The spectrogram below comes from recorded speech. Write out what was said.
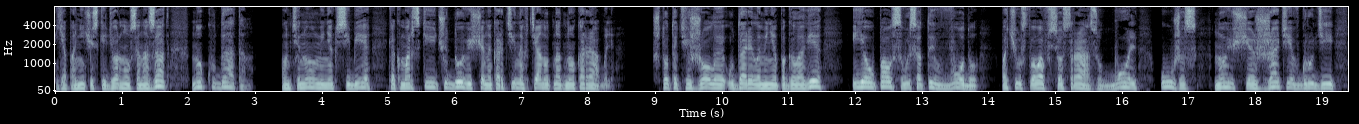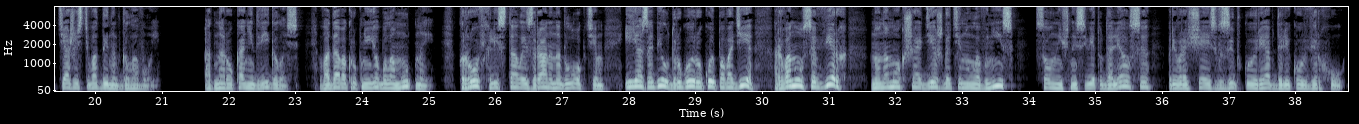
Я панически дернулся назад, но куда там? Он тянул меня к себе, как морские чудовища на картинах тянут на дно корабль. Что-то тяжелое ударило меня по голове, и я упал с высоты в воду, почувствовав все сразу — боль, ужас, ноющее сжатие в груди, тяжесть воды над головой. Одна рука не двигалась, вода вокруг нее была мутной, кровь хлестала из раны над локтем, и я забил другой рукой по воде, рванулся вверх — но намокшая одежда тянула вниз, солнечный свет удалялся, превращаясь в зыбкую рябь далеко вверху.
